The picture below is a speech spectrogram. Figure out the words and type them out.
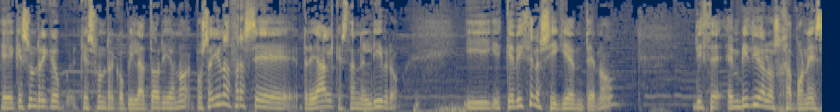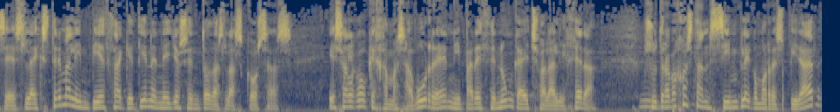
eh, que, es un que es un recopilatorio, ¿no? Pues hay una frase real que está en el libro y que dice lo siguiente, ¿no? Dice, envidio a los japoneses, la extrema limpieza que tienen ellos en todas las cosas. Es algo que jamás aburre, ni parece nunca hecho a la ligera. Su trabajo es tan simple como respirar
